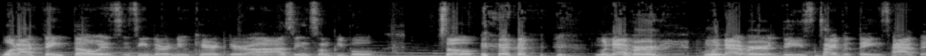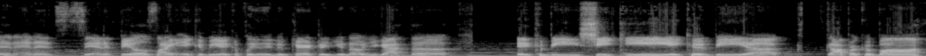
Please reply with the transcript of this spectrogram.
What I think though is it's either a new character. Uh, I've seen some people. So whenever, whenever these type of things happen, and it's and it feels like it could be a completely new character. You know, you got the. It could be Shiki. It could be uh, Scopper Kaban,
